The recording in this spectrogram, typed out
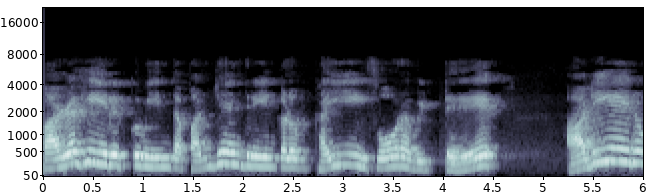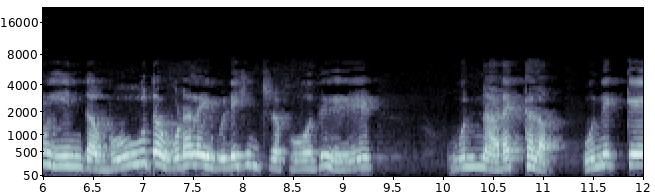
பழகி இருக்கும் இந்த பஞ்சேந்திரியங்களும் கையை சோரவிட்டு அடியேனும் இந்த பூத உடலை விடுகின்ற போது உன் அடைக்கலம் உனக்கே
